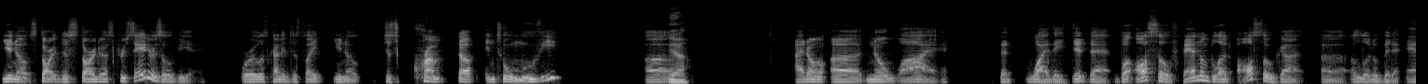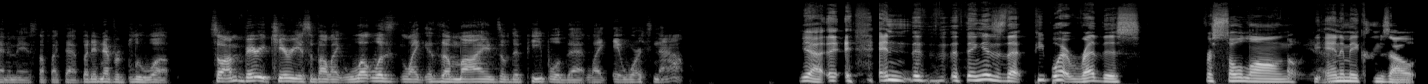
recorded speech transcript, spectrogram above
you know, start the Stardust Crusaders OVA, where it was kind of just like, you know, just crumped up into a movie. Uh, yeah. I don't uh, know why that why they did that, but also Phantom Blood also got uh, a little bit of anime and stuff like that, but it never blew up. So I'm very curious about like what was like the minds of the people that like it works now. Yeah, it, it, and the the thing is, is that people had read this for so long. Oh, yeah. The anime comes out,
